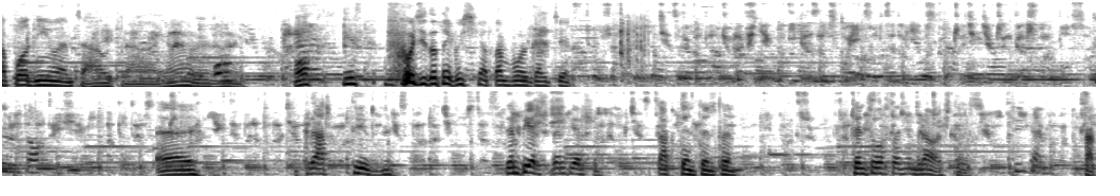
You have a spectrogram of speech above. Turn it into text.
Zapłodniłem cały kraj. O, jest, wchodzi do tego świata, błagam cię. Ojciec wykopał dziurę w śniegu i kazał swojej córce do niej wskoczyć. Dziewczynka szła boso po tej ziemi, a potem E, jej temperatura ciała kreatywny. nie spadać. Usta Ten pierwszy, ten pierwszy. Tak, ten, ten, ten. Ten, co ostatnio grałeś, to jest. Czyli ten. Tak.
